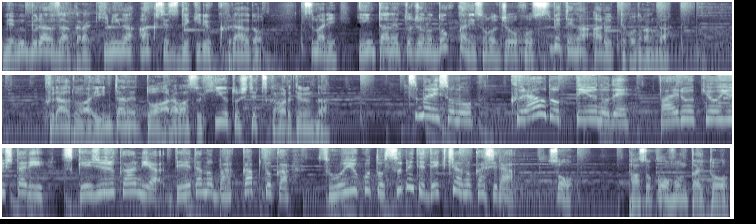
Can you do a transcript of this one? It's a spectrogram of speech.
ウェブブラウザーから君がアクセスできるクラウド。つまりインターネット上のどこかにその情報全てがあるってことなんだ。クラウドはインターネットを表す比喩として使われてるんだ。つまりそのクラウドっていうのでファイルを共有したりスケジュール管理やデータのバックアップとかそういうこと全てできちゃうのかしら。そう。パソコン本体と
